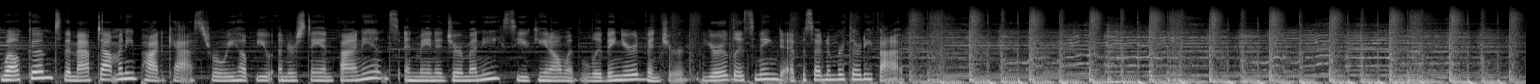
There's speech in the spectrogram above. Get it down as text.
Welcome to the Mapped Out Money podcast, where we help you understand finance and manage your money so you can get on with living your adventure. You're listening to episode number 35.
